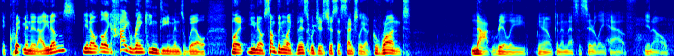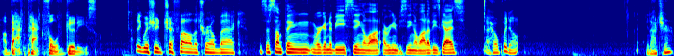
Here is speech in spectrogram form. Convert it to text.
equipment and items, you know, like high ranking demons will, but, you know, something like this, which is just essentially a grunt, not really, you know, going to necessarily have, you know, a backpack full of goodies. I think we should check follow the trail back. Is this something we're going to be seeing a lot? Are we going to be seeing a lot of these guys? I hope we don't. You're not sure?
